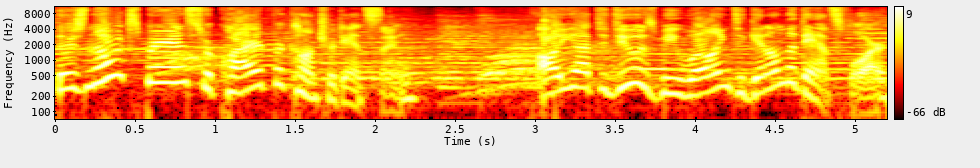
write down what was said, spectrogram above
There's no experience required for contra dancing. All you have to do is be willing to get on the dance floor.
